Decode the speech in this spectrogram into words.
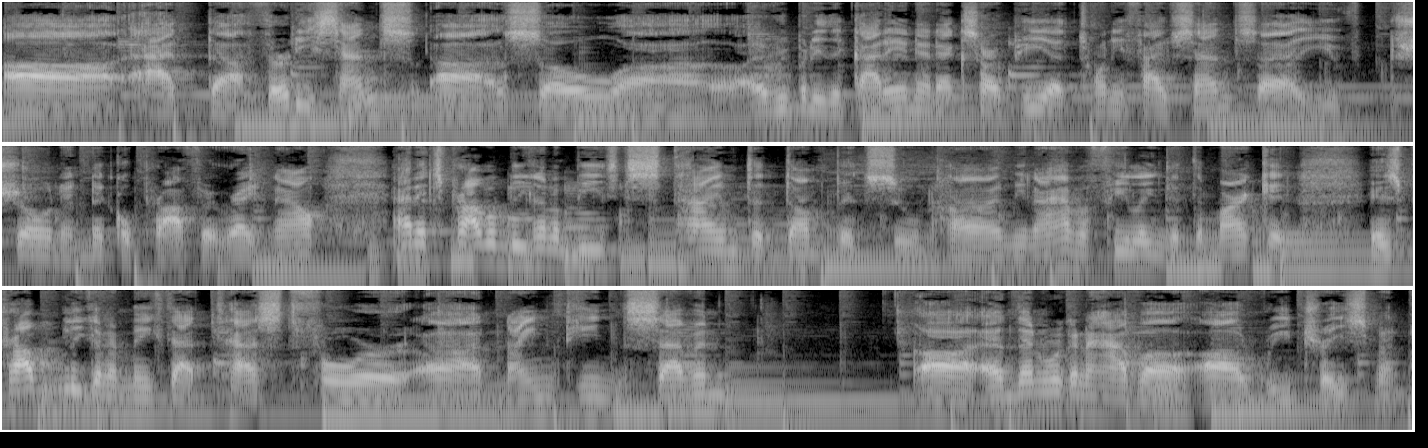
uh, at uh, 30 cents. Uh, so uh, everybody that got in at XRP at 25 cents, uh, you've shown a nickel profit right now, and it's probably going to be time to dump it soon, huh? I mean, I have a feeling that the market is probably going to make that test for 19.7 uh, and then we're going to have a, a, retracement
